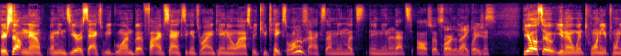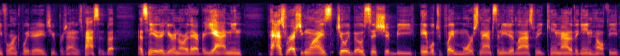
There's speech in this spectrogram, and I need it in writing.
there's something now. I mean, zero sacks week one, but five sacks against Ryan Tannehill last week. Who takes a lot of sacks? I mean, let's. I mean, well, that's also a part of the, the equation. He also, you know, went 20 of 24 and completed 82% of his passes, but that's neither here nor there. But yeah, I mean, Pass rushing wise, Joey Bosa should be able to play more snaps than he did last week. Came out of the game healthy,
